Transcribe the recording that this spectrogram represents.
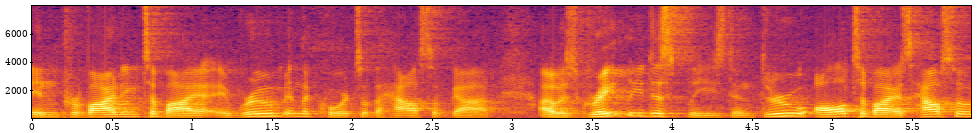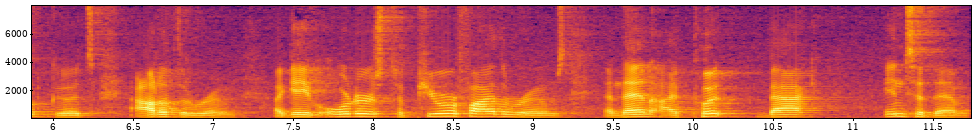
in providing Tobiah a room in the courts of the house of God. I was greatly displeased and threw all Tobiah's household goods out of the room. I gave orders to purify the rooms, and then I put back into them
